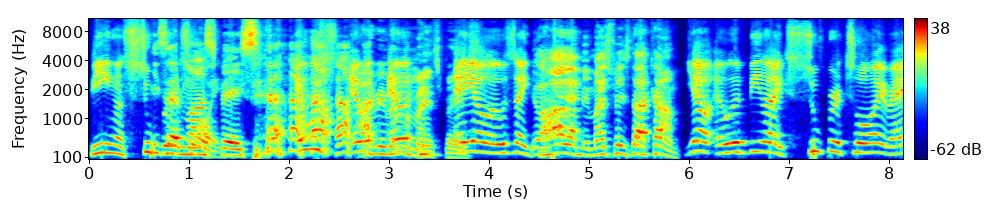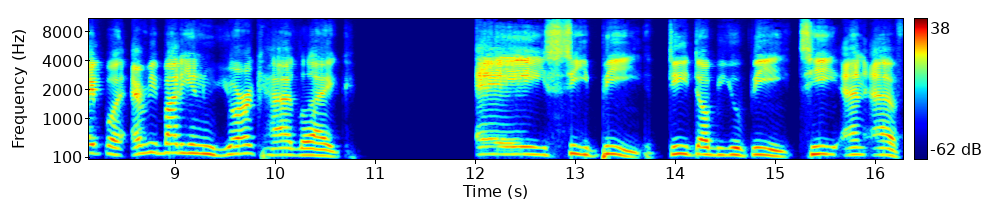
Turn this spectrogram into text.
being a super he said toy. MySpace. It was. It, was I remember it, MySpace. Hey yo, it was like Yo, holla at me, MySpace.com. Yo, it would be like super toy, right? But everybody in New York had like ACB, DWB, TNF,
